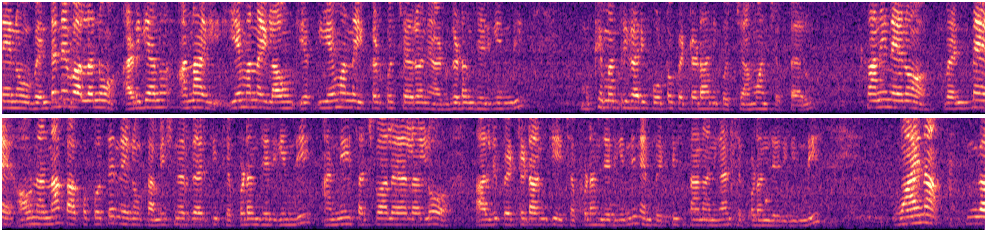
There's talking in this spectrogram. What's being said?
నేను వెంటనే వాళ్ళను అడిగాను అన్న ఏమన్నా ఇలా ఏమన్నా ఇక్కడికి వచ్చారు అని అడగడం జరిగింది. ముఖ్యమంత్రి గారి ఫోటో పెట్టడానికి వచ్చాము అని చెప్పారు. కానీ నేను వెంటనే అవునన్నా కాకపోతే నేను కమిషనర్ గారికి చెప్పడం జరిగింది. అన్ని సచివాలయాలలో ఆల్రెడీ పెట్టడానికి చెప్పడం జరిగింది. నేను పెట్టిస్తానని కానీ చెప్పడం జరిగింది. ఆయన ఇంకా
